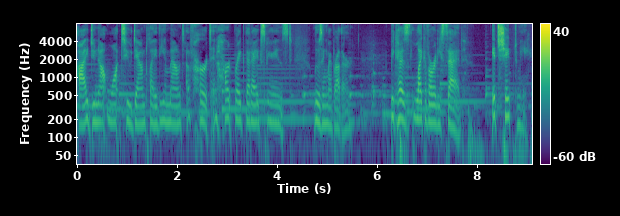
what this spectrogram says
I do not want to downplay the amount of hurt and heartbreak that I experienced losing my brother. Because, like I've already said, it shaped me.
